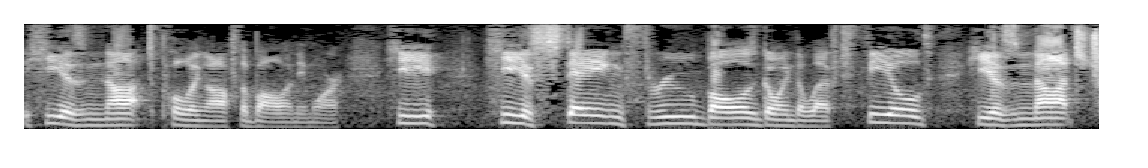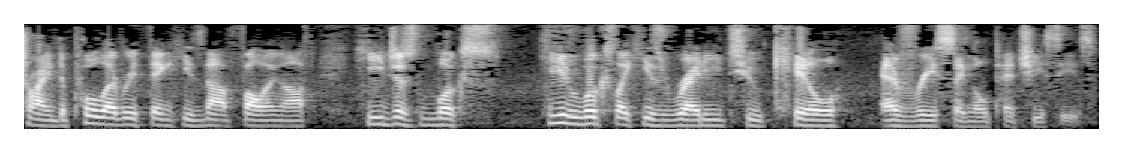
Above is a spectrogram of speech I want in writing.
he is not pulling off the ball anymore he he is staying through balls going to left field he is not trying to pull everything he's not falling off he just looks he looks like he's ready to kill every single pitch he sees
